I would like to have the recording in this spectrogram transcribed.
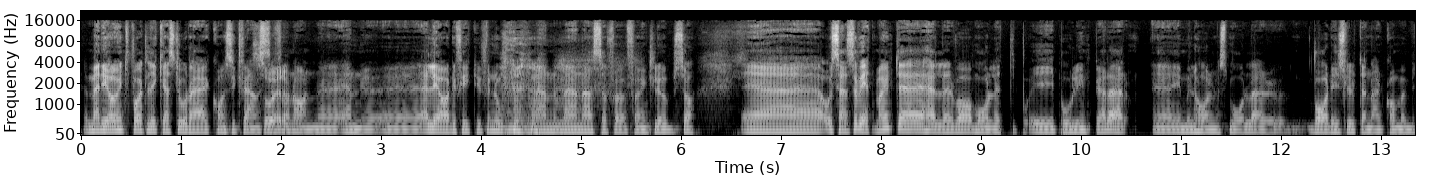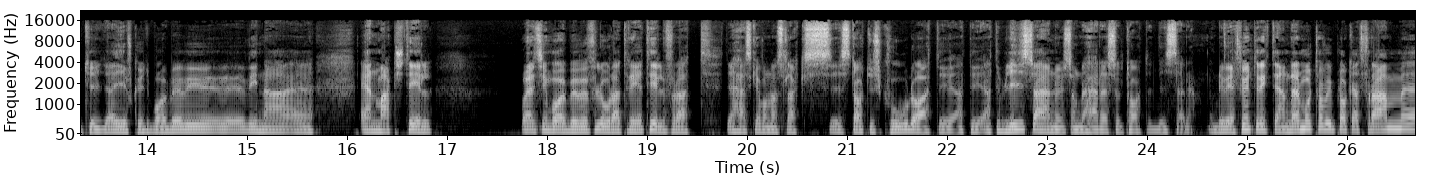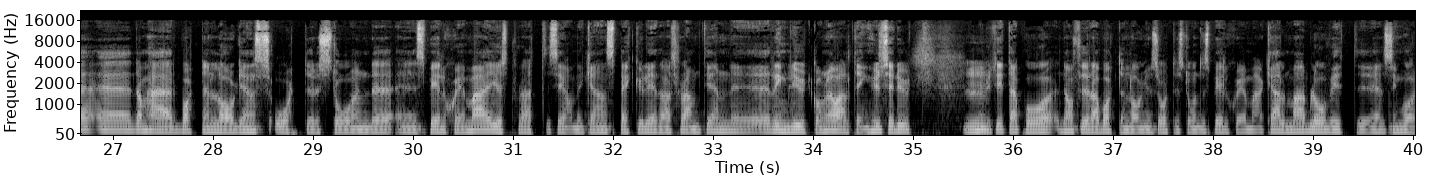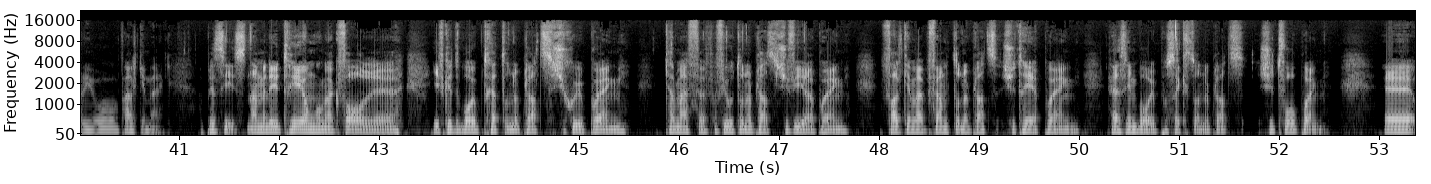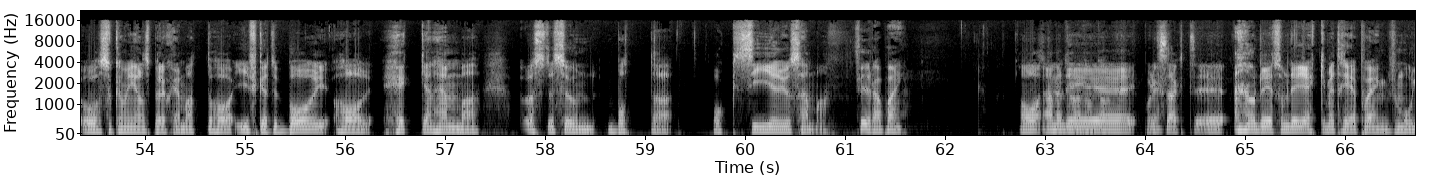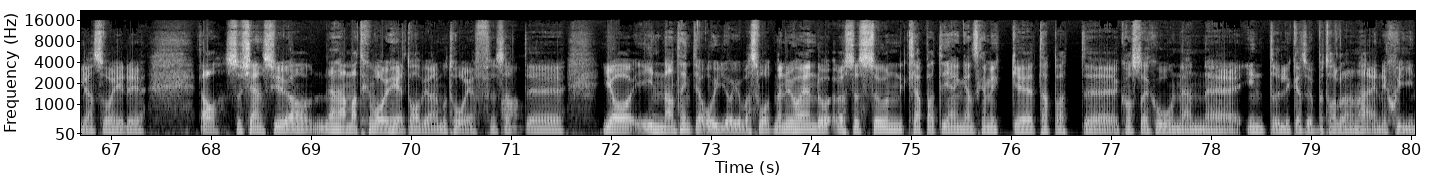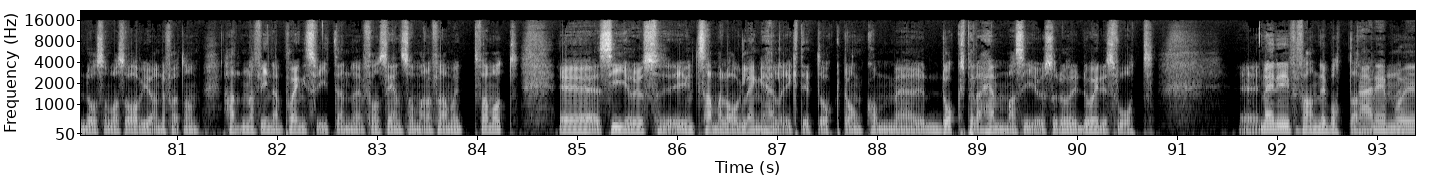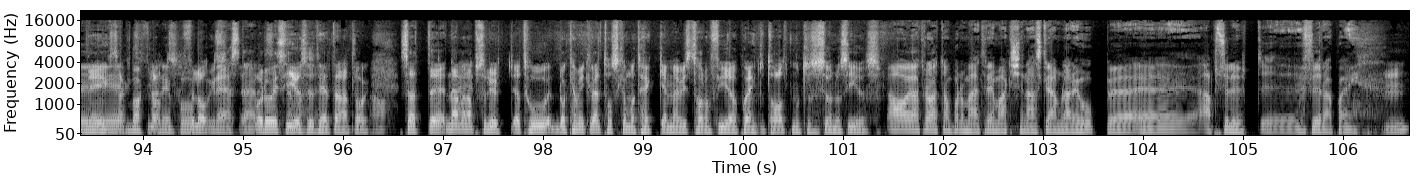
Mm. Men det har ju inte fått lika stora konsekvenser för någon äh, ännu. Äh, eller ja, det fick det ju för Norling, men, men alltså för, för en klubb så. Äh, och sen så vet man ju inte heller vad målet på, i, på Olympia där Emil Holms mål där, vad det i slutändan kommer betyda. IFK Göteborg behöver ju vinna en match till Och Helsingborg behöver förlora tre till för att det här ska vara någon slags status quo då, att det, att det, att det blir så här nu som det här resultatet visade. Och det vet vi inte riktigt än. Däremot har vi plockat fram eh, de här bottenlagens återstående eh, spelschema just för att se om vi kan spekulera oss fram till en eh, rimlig utgång av allting. Hur ser det ut mm. när du tittar på de fyra bottenlagens återstående spelschema? Kalmar, Blåvitt, Helsingborg och Falkenberg. Precis, Nej, men det är tre omgångar kvar. IFK Göteborg på 13 plats, 27 poäng. Kalmar FF på 14 plats 24 poäng, Falkenberg på 15 plats 23 poäng, Helsingborg på 16 plats 22 poäng. Eh, och så kan man igenom spelschemat, då har IFK Göteborg, har Häcken hemma, Östersund borta och Sirius hemma. Fyra poäng. Ja, ja men det är exakt. Eh, och det som det räcker med tre poäng förmodligen så är det, ja, så känns ju, ja, den här matchen var ju helt avgörande mot HF. Så ja. att, eh, ja, innan tänkte jag oj, oj, vad svårt, men nu har ändå Östersund klappat igen ganska mycket, tappat eh, koncentrationen, eh, inte lyckats upprätthålla den här energin då som var så avgörande för att de hade den här fina poängsviten eh, från sensommaren framåt. framåt. Sirius är ju inte samma lag längre heller riktigt och de kommer dock spela hemma Sirius och då, då är det svårt. Eh, nej, det är för fan, det är borta. Nej, det är, på, mm, det är exakt, borta, förlåt, det är på, förlåt. på gräs där. Och då är Sirius ett helt annat lag. Ja. Så att, eh, nej men absolut, jag tror, de kan mycket väl torska mot Häcken, men visst har de fyra poäng totalt mot Östersund och Sirius. Ja, jag tror att de på de här tre matcherna skramlar ihop eh, eh absolut eh, fyra poäng. Mm.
